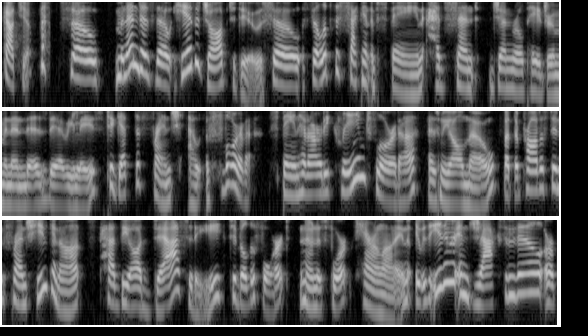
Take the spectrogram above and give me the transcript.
gotcha. So, Menendez, though, he had a job to do. So, Philip II of Spain had sent General Pedro Menendez de Aviles to get the French out of Florida. Spain had already claimed Florida, as we all know, but the Protestant French Huguenots had the audacity to build a fort known as Fort Caroline. It was either in Jacksonville or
